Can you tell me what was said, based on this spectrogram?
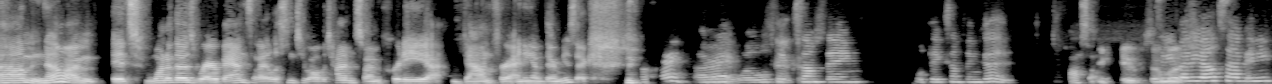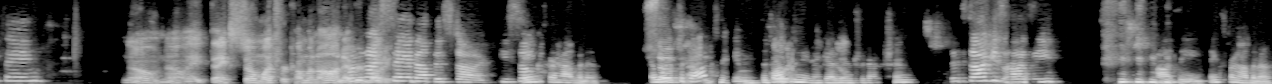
Um, no, I'm. It's one of those rare bands that I listen to all the time, so I'm pretty uh, down for any of their music. Okay. All right. Well, we'll pick something. We'll pick something good. awesome. Thank you so Does much. anybody else have anything? No, no. Hey, thanks so much for coming on, What everybody. What did I say about this dog? He's so Thanks good. for having us. And So what's the dog's name? The dog didn't even get an introduction. This dog is Ozzy. Ozzy, thanks for having us.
